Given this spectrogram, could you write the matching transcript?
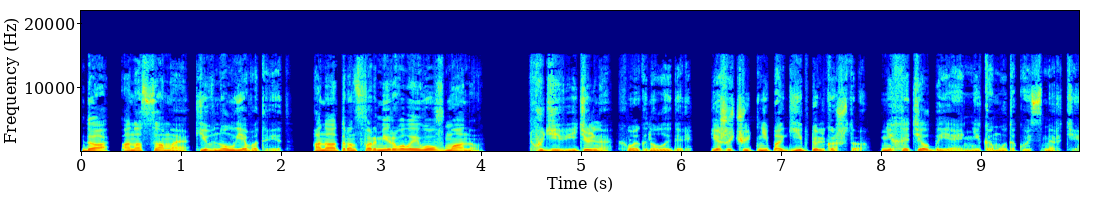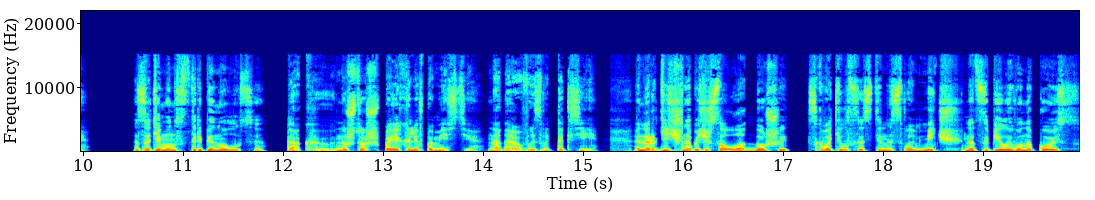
«Да, она самая», — кивнул я в ответ. «Она трансформировала его в ману». «Удивительно», — хмыкнул Игорь. «Я же чуть не погиб только что. Не хотел бы я никому такой смерти». Затем он встрепенулся. «Так, ну что ж, поехали в поместье. Надо вызвать такси». Энергично почесал ладоши, схватил со стены свой меч, нацепил его на пояс.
